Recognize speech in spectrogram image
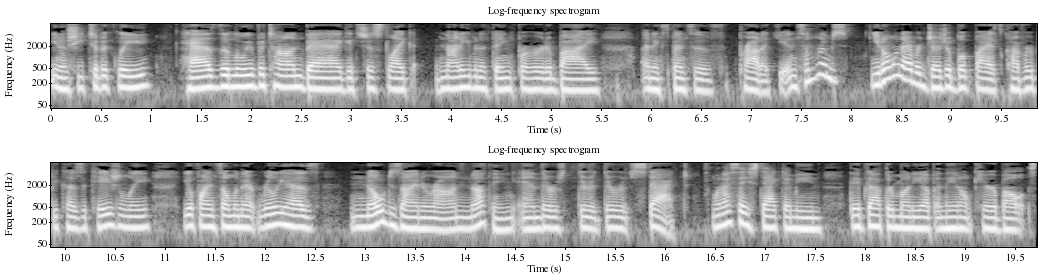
You know, she typically has the Louis Vuitton bag. It's just like not even a thing for her to buy an expensive product. And sometimes you don't want to ever judge a book by its cover because occasionally you'll find someone that really has no designer on, nothing, and they're they're they're stacked. When I say stacked, I mean they've got their money up and they don't care about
